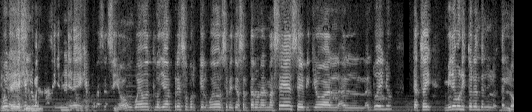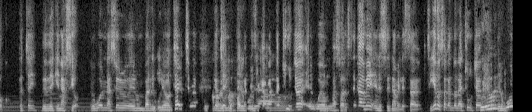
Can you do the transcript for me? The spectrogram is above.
Bueno, el ejemplo, más el ejemplo más sencillo, a un huevón lo llevan preso porque el huevón se metió a saltar un almacén, se pitió al, al, al dueño, ¿cachai? Miremos la historia del, del loco, ¿cachai? Desde que nació. El huevón nació en un barrio Sí. culiado charcha, pues, ¿cachai? Los pero papás le sacaban la chucha, el huevón Sí. pasó al cename, en el cename le siguieron sacando la chucha, el huevón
